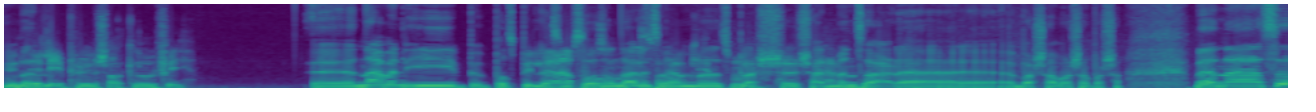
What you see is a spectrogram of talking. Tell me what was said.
Under Liverpool Schalke 04. eh, nei, men i, på spillet Ja, som sånn, sånn- det er liksom sånn, eh, splash-skjermen, så er det basha, basha, basha. Men uh, så,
